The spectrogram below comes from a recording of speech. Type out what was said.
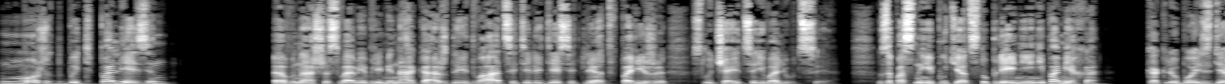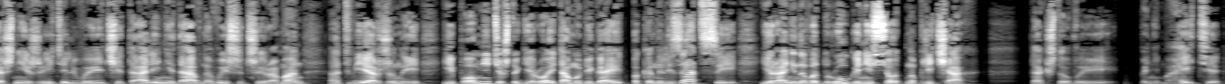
может быть, полезен. В наши с вами времена каждые двадцать или десять лет в Париже случается революция. Запасные пути отступления не помеха. Как любой здешний житель, вы читали недавно вышедший роман «Отверженные» и помните, что герой там убегает по канализации и раненого друга несет на плечах. Так что вы понимаете,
